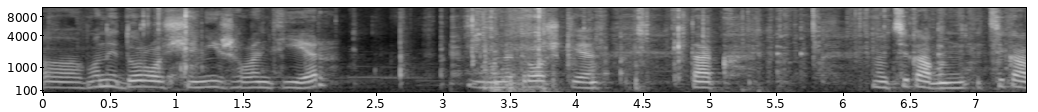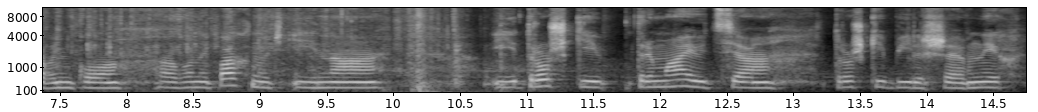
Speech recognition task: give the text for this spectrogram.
е, вони дорожчі, ніж глантьєр. Вони трошки так ну, цікавен- цікавенько вони пахнуть і на і трошки тримаються трошки більше. В них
